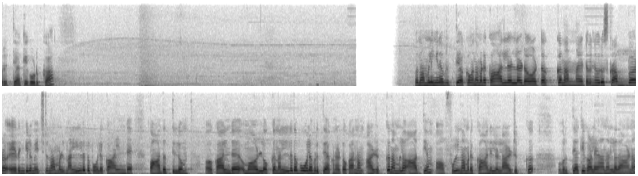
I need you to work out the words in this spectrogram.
വൃത്തിയാക്കി കൊടുക്കുക. അപ്പോൾ നമ്മളിങ്ങനെ വൃത്തിയാക്കുമ്പോൾ നമ്മുടെ കാലിലുള്ള ഡേർട്ടൊക്കെ നന്നായിട്ട് പിന്നെ ഒരു സ്ക്രബ്ബർ ഏതെങ്കിലും വെച്ചിട്ട് നമ്മൾ നല്ലതുപോലെ കാലിന്റെ പാദത്തിലും കാലിന്റെ മുകളിലൊക്കെ നല്ലതുപോലെ വൃത്തിയാക്കണം കേട്ടോ. കാരണം അഴുക്ക് നമ്മൾ ആദ്യം ഫുൾ നമ്മുടെ കാലിലുള്ള അഴുക്ക് വൃത്തിയാക്കി കളയാന്നുള്ളതാണ്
